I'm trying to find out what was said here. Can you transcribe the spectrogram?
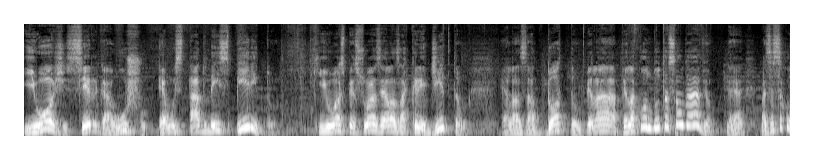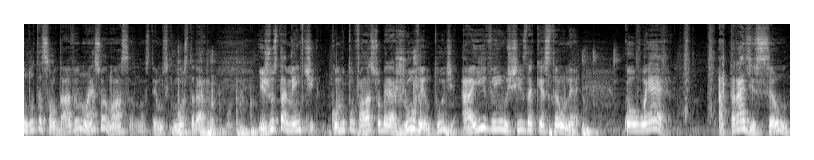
E hoje, ser gaúcho é um estado de espírito, que as pessoas elas acreditam elas adotam pela, pela conduta saudável, né? Mas essa conduta saudável não é só nossa, nós temos que mostrar. E justamente, como tu falas sobre a juventude, aí vem o X da questão, né? Qual é a tradição?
